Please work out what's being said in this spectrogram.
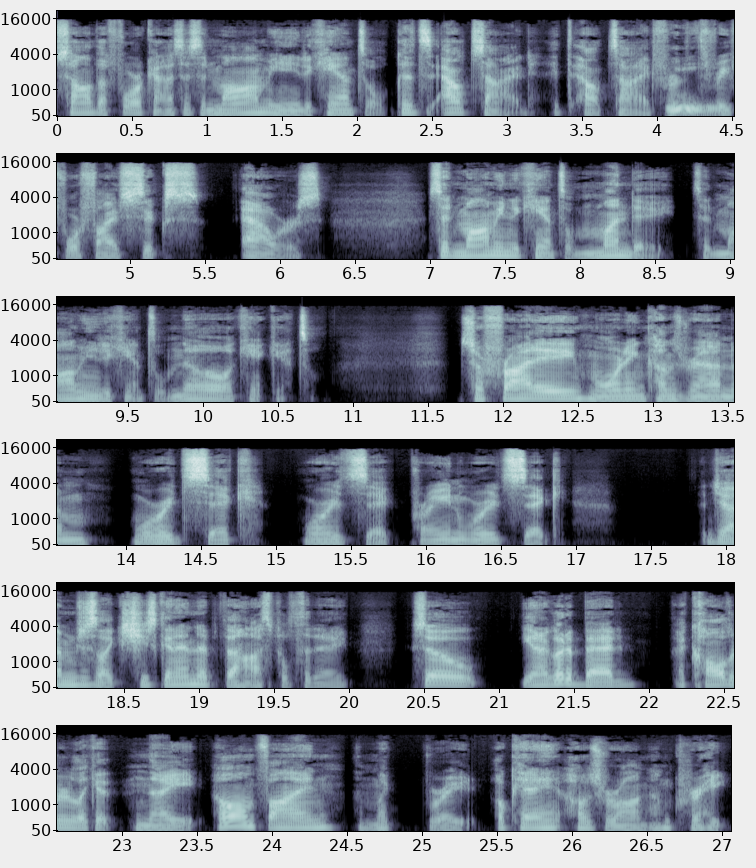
saw the forecast, I said, Mom, you need to cancel because it's outside. It's outside for Ooh. three, four, five, six hours. I said, Mom, you need to cancel. Monday, I said, Mom, you need to cancel. No, I can't cancel. So Friday morning comes around. I'm worried sick, worried sick, praying, worried sick. I'm just like, she's going to end up at the hospital today. So, you know, I go to bed. I called her like at night. Oh, I'm fine. I'm like, great. Okay. I was wrong. I'm great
